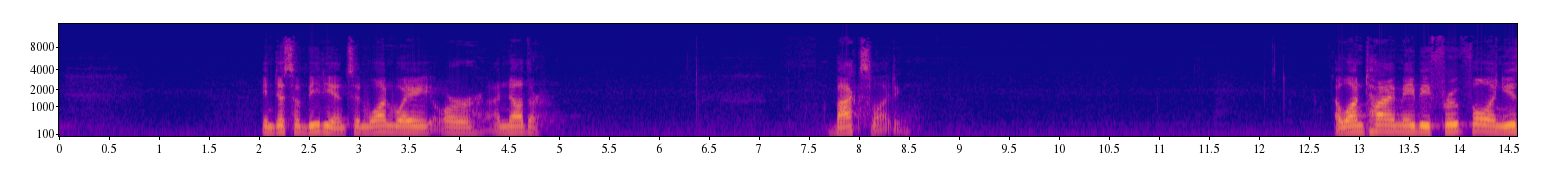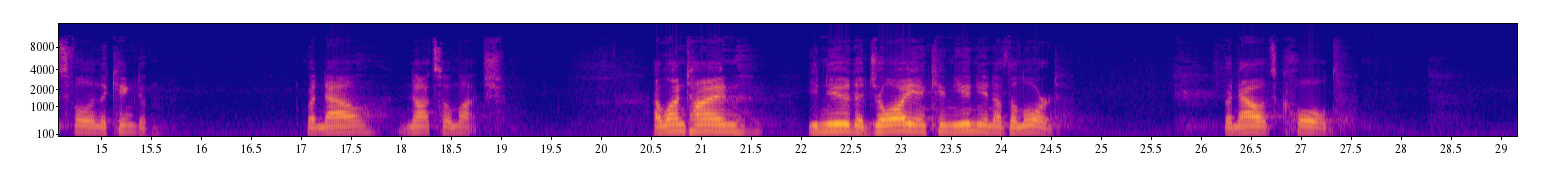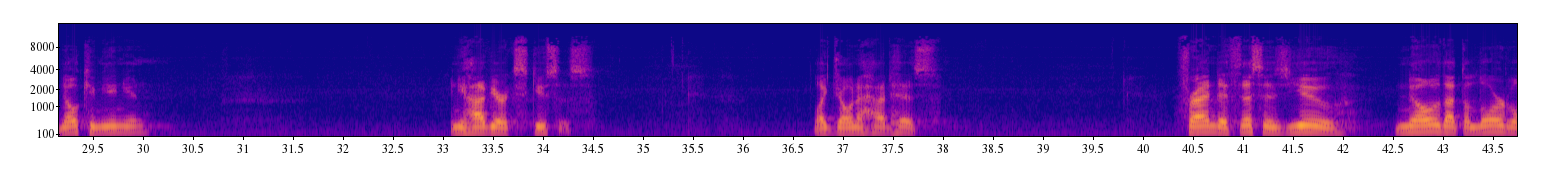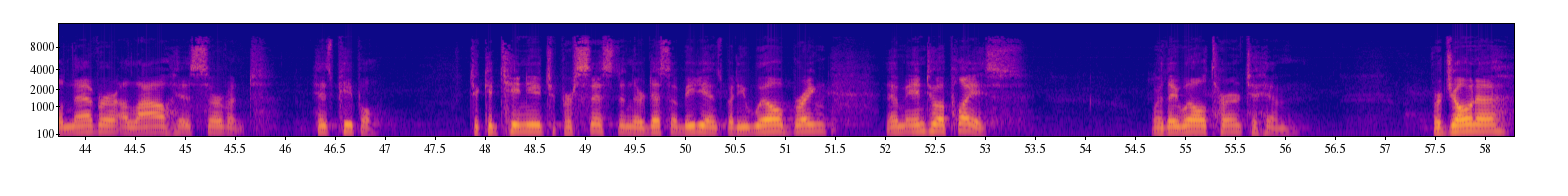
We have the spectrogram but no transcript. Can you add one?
in disobedience in one way or another. Backsliding. At one time, may be fruitful and useful in the kingdom, but now not so much. At one time, you knew the joy and communion of the Lord, but now it's cold. No communion. And you have your excuses, like Jonah had his. Friend, if this is you, know that the Lord will never allow his servant, his people, to continue to persist in their disobedience, but he will bring them into a place where they will turn to him. For Jonah,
